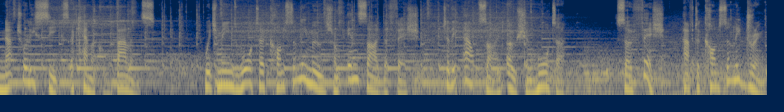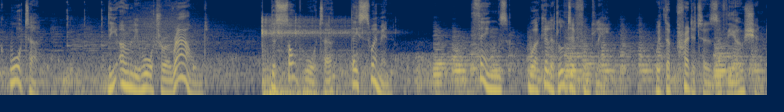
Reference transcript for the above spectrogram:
naturally seeks a chemical balance, which means water constantly moves from inside the fish to the outside ocean water. So fish have to constantly drink water. The only water around, the salt water they swim in. Things work a little differently with the predators of the ocean.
